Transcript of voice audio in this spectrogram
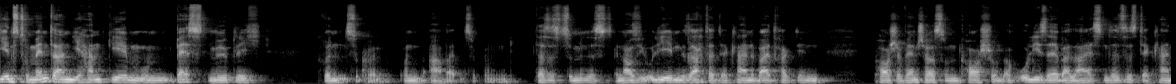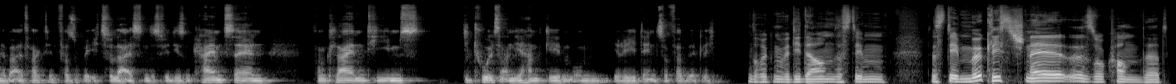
die Instrumente an die Hand geben, um bestmöglich gründen zu können und arbeiten zu können. Das ist zumindest, genauso wie Uli eben gesagt hat, der kleine Beitrag, den Porsche Ventures und Porsche und auch Uli selber leisten. Das ist der kleine Beitrag, den versuche ich zu leisten, dass wir diesen Keimzellen von kleinen Teams die Tools an die Hand geben, um ihre Ideen zu verwirklichen drücken wir die Daumen, dass dem, dass dem möglichst schnell äh, so kommen wird.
